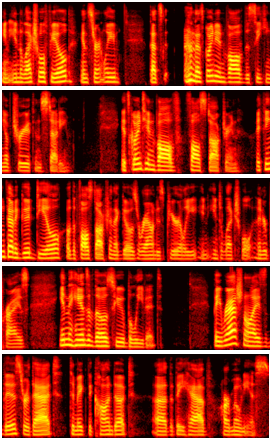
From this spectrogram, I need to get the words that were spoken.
an intellectual field, and certainly that's that's going to involve the seeking of truth and study. It's going to involve false doctrine. I think that a good deal of the false doctrine that goes around is purely an intellectual enterprise in the hands of those who believe it. They rationalize this or that to make the conduct uh, that they have harmonious.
